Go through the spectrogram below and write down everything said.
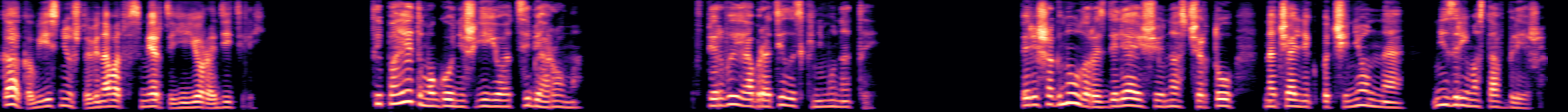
Как объясню, что виноват в смерти ее родителей? Ты поэтому гонишь ее от себя, Рома? Впервые обратилась к нему на ты. Перешагнула разделяющую нас черту начальник подчиненная, незримо став ближе.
